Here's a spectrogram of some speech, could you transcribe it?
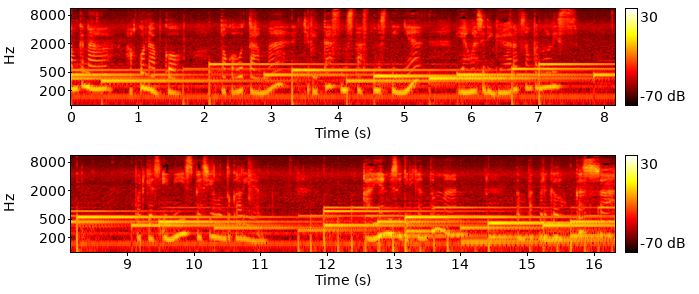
Salam kenal, aku Nabko, tokoh utama cerita semesta-semestinya yang masih digarap sang penulis. Podcast ini spesial untuk kalian. Kalian bisa jadikan teman, tempat berkeluh kesah,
